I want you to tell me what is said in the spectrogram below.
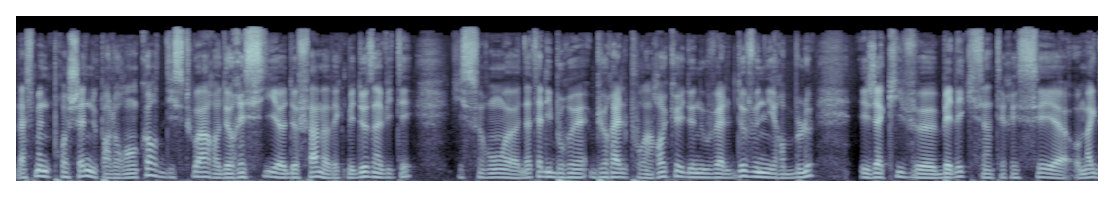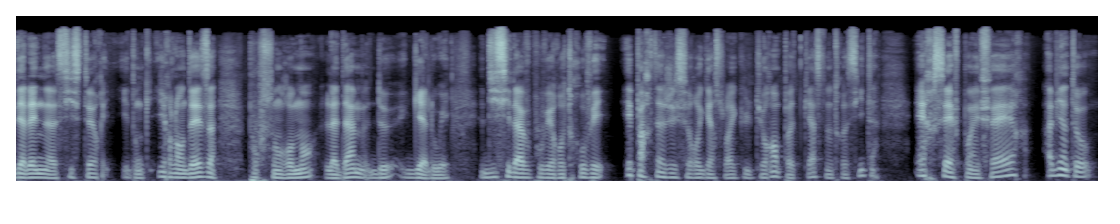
La semaine prochaine, nous parlerons encore d'histoires, de récits euh, de femmes avec mes deux invités qui seront euh, Nathalie Burel pour un recueil de nouvelles Devenir bleu et Jacques-Yves Bellet qui s'est intéressé euh, aux Magdalene Sister et donc irlandaise pour son roman La Dame de Galway. D'ici là, vous pouvez retrouver et partager ce regard sur la culture en podcast notre site rcf.fr. À bientôt.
